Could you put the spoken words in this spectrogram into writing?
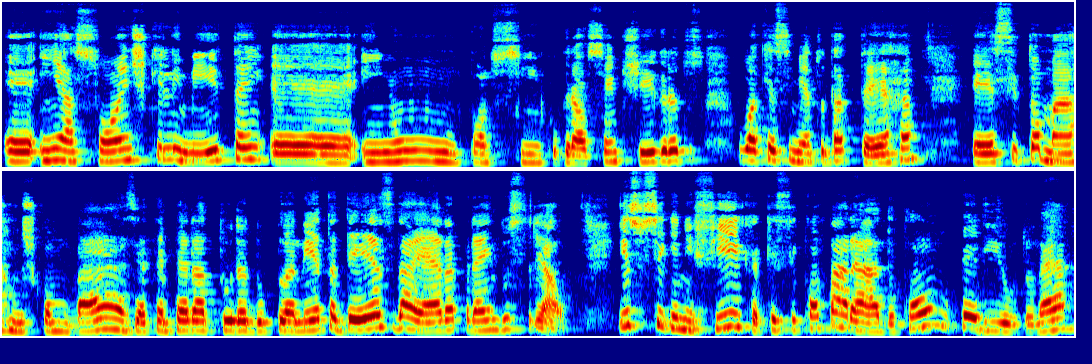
é, em ações que limitem é, em 1,5 graus centígrados o aquecimento da Terra, é, se tomarmos como base a temperatura do planeta desde a era pré-industrial. Isso significa que, se comparado com o período né,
